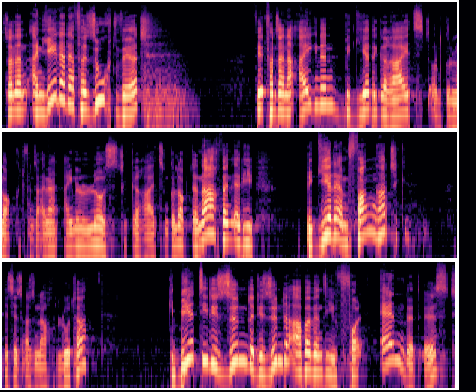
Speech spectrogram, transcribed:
Sondern ein jeder, der versucht wird, wird von seiner eigenen Begierde gereizt und gelockt, von seiner eigenen Lust gereizt und gelockt. Danach, wenn er die Begierde empfangen hat, das ist jetzt also nach Luther, gebiert sie die Sünde. Die Sünde aber, wenn sie vollendet ist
